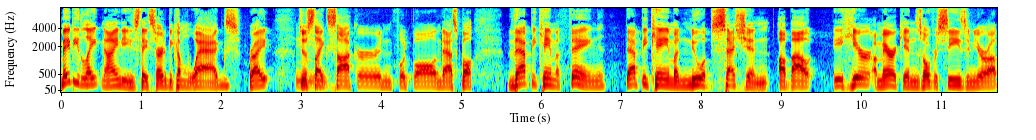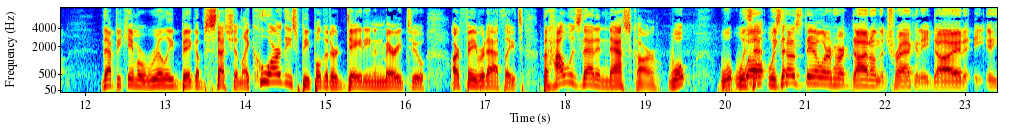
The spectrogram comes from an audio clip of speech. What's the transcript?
Maybe late 90s, they started to become wags, right? Just mm-hmm. like soccer and football and basketball. That became a thing. That became a new obsession about here, Americans overseas in Europe. That became a really big obsession. Like, who are these people that are dating and married to our favorite athletes? But how was that in NASCAR? What was well, that? Was that because Dale Earnhardt died on the track and he died. He, he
